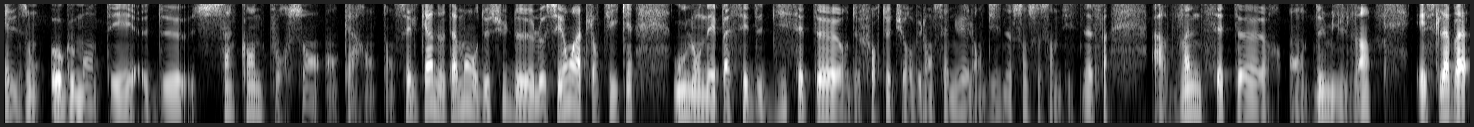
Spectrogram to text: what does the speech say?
elles ont augmenté de 50% en 40 ans. C'est le cas notamment au-dessus de l'océan Atlantique, où l'on est passé de 17 heures de forte turbulence annuelle en 1979 à 27 heures en 2020. Et cela va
